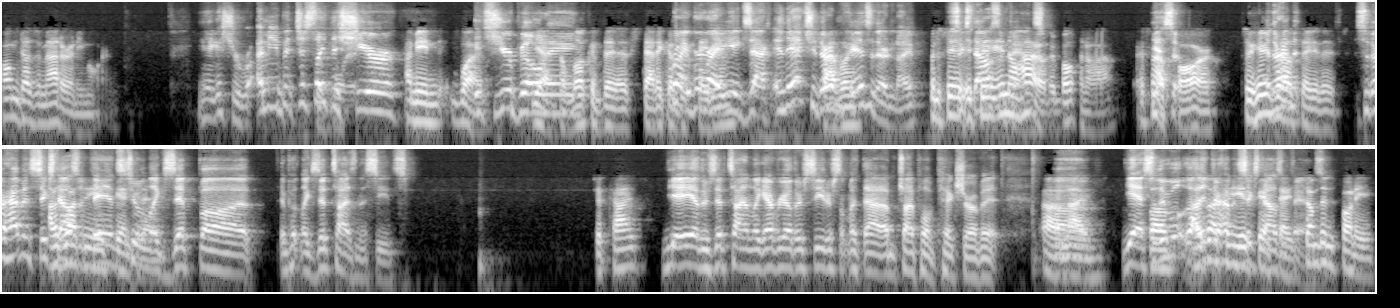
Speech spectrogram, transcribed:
Home doesn't matter anymore. Yeah, I guess you're right. I mean, but just like the sheer. I mean, what? It's your building. Yeah, the look of the aesthetic of right, the right, right, exactly. And they actually they're fans in there tonight. But it's, in, it's in Ohio. They're both in Ohio. It's not yeah, so, far. So here's what having, I'll say to this. So they're having six thousand fans too, and like zip uh and putting like zip ties in the seats. Zip ties? Yeah, yeah. They're zip tying like every other seat or something like that. I'm trying to pull a picture of it. Oh, um, nice. Yeah, so well, will, I think they're having six thousand fans. Something funny,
